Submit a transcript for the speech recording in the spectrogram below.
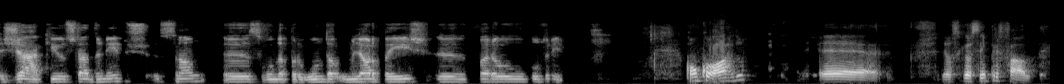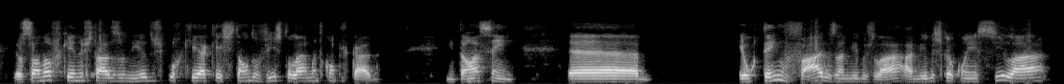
já que os Estados Unidos são, segundo a pergunta, o melhor país para o culturismo. Concordo, é, eu, eu sempre falo, eu só não fiquei nos Estados Unidos porque a questão do visto lá é muito complicada. Então, assim, é, eu tenho vários amigos lá, amigos que eu conheci lá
